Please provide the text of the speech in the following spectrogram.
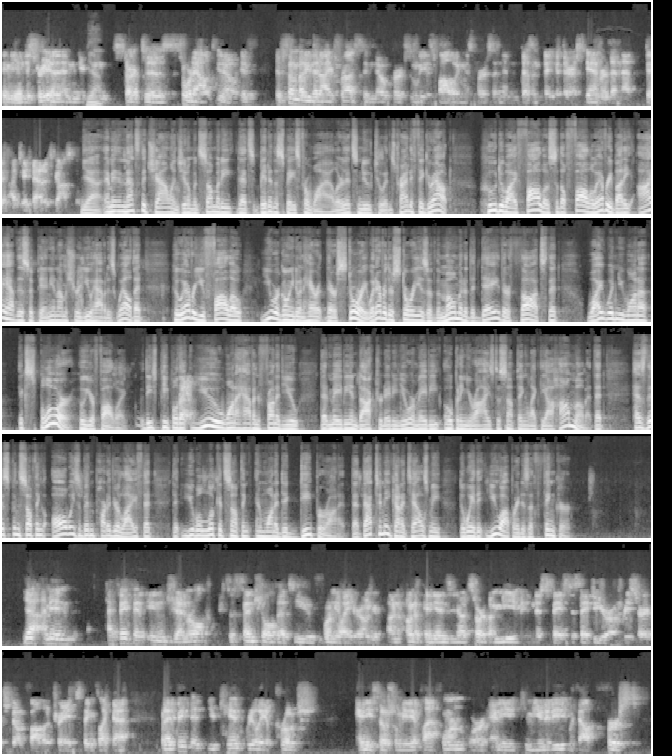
in the industry, and, and you Yeah. can start to sort out, you know, if if somebody that I trust and know personally is following this person and doesn't think that they're a scammer, then that, I take that as gospel. Yeah, I mean, and that's the challenge. You know, when somebody that's been in the space for a while or that's new to it it is trying to figure out who do I follow, so they'll follow everybody. I have this opinion. I'm sure you have it as well. That whoever you follow, you are going to inherit their story, whatever their story is of the moment of the day, their thoughts. That why wouldn't you want to explore who you're following? These people that you want to have in front of you that may be indoctrinating you or maybe opening your eyes to something like the aha moment that has this been something always been part of your life that that you will look at something and want to dig deeper on it that that to me kind of tells me the way that you operate as a thinker Yeah, I mean, I think that in general, it's essential that you formulate your own your own, own opinions. You know, it's sort of a meme in this space to say do your own research, don't follow trades, things like that. But I think that you can't really approach any social media platform or any community without first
